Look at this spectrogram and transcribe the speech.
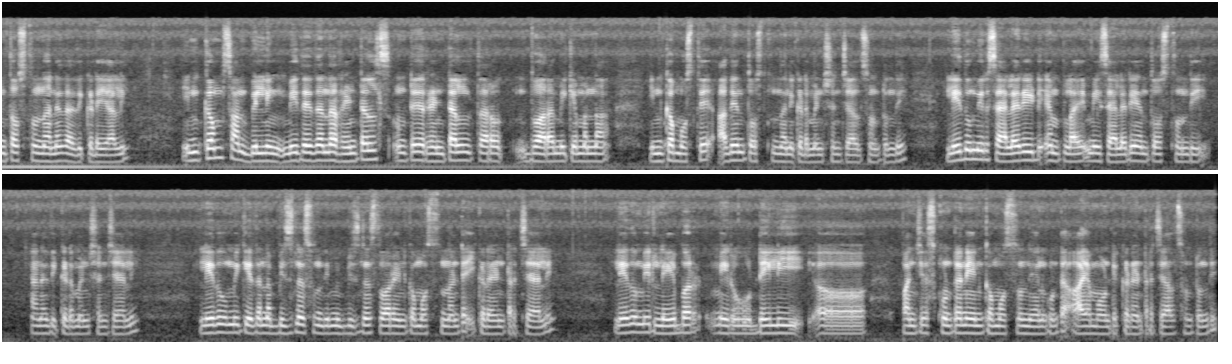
ఎంత వస్తుందో అనేది అది ఇక్కడ వేయాలి. ఇన్కమ్స్ ఆన్ బిల్లింగ్ మీద ఏదైనా రెంటల్స్ ఉంటే రెంటల్ తర్వాత ద్వారా మీకు ఏమన్నా ఇన్కమ్ వస్తే అది ఎంత వస్తుందని ఇక్కడ మెన్షన్ చేయాల్సి ఉంటుంది. లేదు మీరు శాలరీడ్ ఎంప్లాయ్ మీ శాలరీ ఎంత వస్తుంది అనేది ఇక్కడ మెన్షన్ చేయాలి. లేదు మీకు ఏదైనా బిజినెస్ ఉంది మీ బిజినెస్ ద్వారా ఇన్కమ్ వస్తుందంటే ఇక్కడ ఎంటర్ చేయాలి. లేదు మీరు లేబర్ మీరు డైలీ పని చేసుకుంటేనే ఇన్కమ్ వస్తుంది అనుకుంటే ఆ అమౌంట్ ఇక్కడ ఎంటర్ చేయాల్సి ఉంటుంది.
